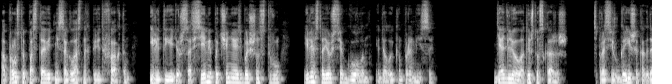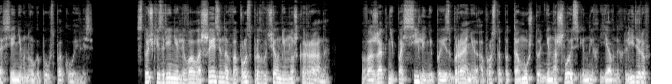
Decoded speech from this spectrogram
а просто поставить несогласных перед фактом. Или ты идешь со всеми, подчиняясь большинству, или остаешься голым и долой компромиссы. «Дядь Лёва, а ты что скажешь?» – спросил Гриша, когда все немного поуспокоились. С точки зрения Льва Лошезина вопрос прозвучал немножко рано. Вожак не по силе, не по избранию, а просто потому, что не нашлось иных явных лидеров,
